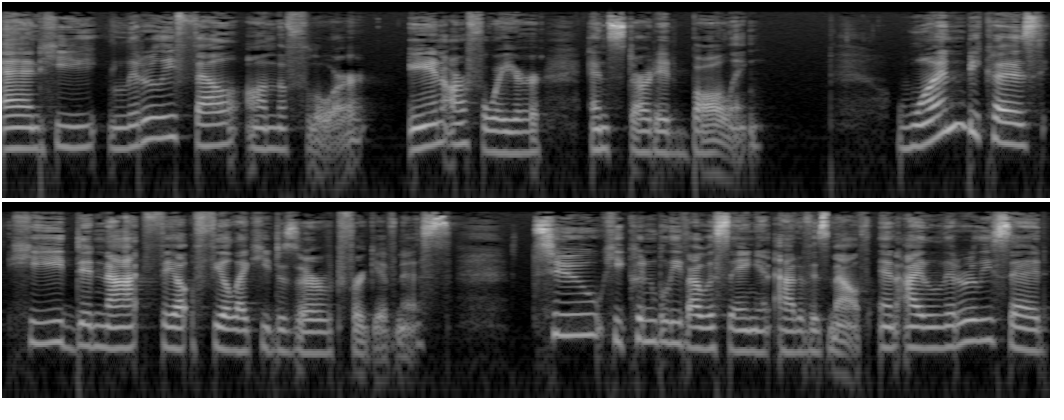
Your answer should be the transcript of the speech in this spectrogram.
and he literally fell on the floor in our foyer and started bawling. One, because he did not feel, feel like he deserved forgiveness. Two, he couldn't believe I was saying it out of his mouth. And I literally said,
